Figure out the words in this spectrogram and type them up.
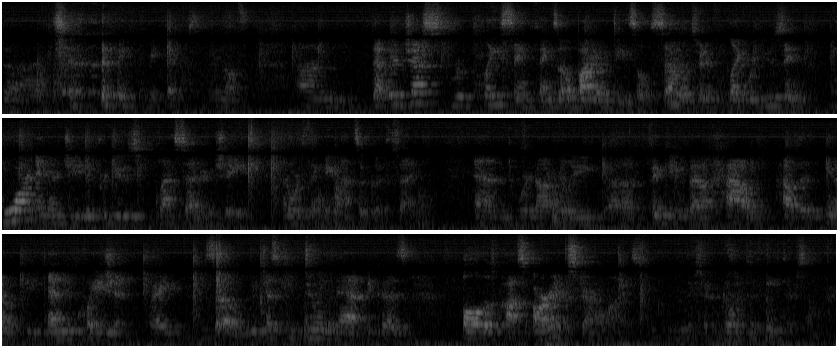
that, wait, that was something else. Um, that we're just replacing things, oh, biodiesel, so it's sort of like we're using more energy to produce less energy, and we're thinking that's a good thing and we're not really uh, thinking about how, how the, you know, the end equation, right? So we just keep doing that because all those costs are externalized. They sort of go into the ether somewhere.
